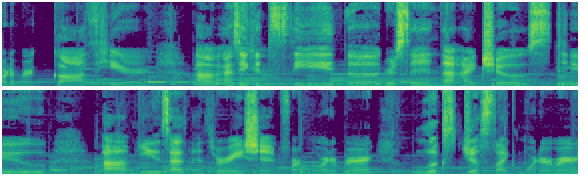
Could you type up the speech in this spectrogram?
Mortimer Goth here. Um, as you can see, the person that I chose to um, use as inspiration for Mortimer looks just like Mortimer.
